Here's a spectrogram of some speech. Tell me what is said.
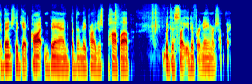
eventually get caught and banned, but then they probably just pop up with a slightly different name or something.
